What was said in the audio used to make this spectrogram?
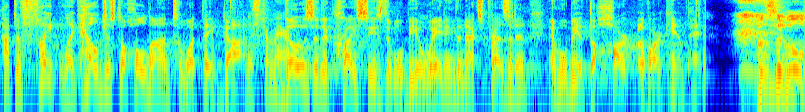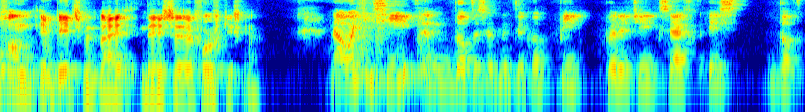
have to fight like hell just to hold on to what they've got. Mr. Mayor. Those are the crises that will be awaiting the next president and will be at the heart of our campaign. Wat is de rol van impeachment bij deze voorverkiezingen? Nou, wat je ziet, en dat is ook natuurlijk wat Pete Buttigieg zegt, is dat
